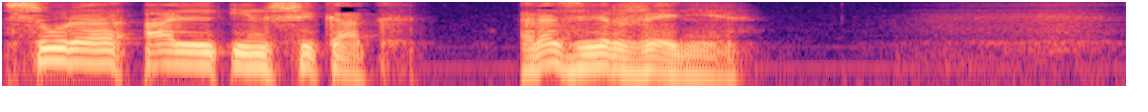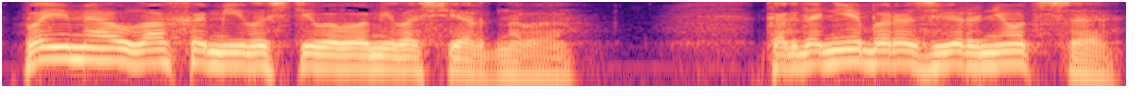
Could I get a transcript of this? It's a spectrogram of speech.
Сура Аль-Иншикак. Развержение. Во имя Аллаха Милостивого Милосердного. Когда небо развернется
